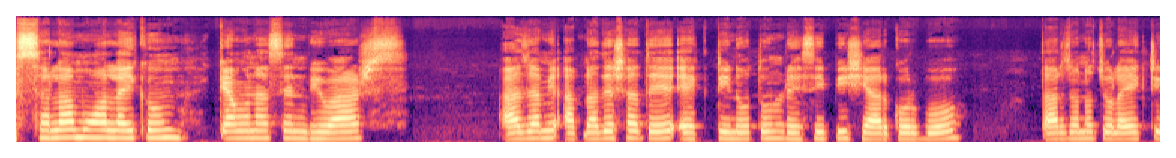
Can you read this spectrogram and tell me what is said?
আসসালামু আলাইকুম। কেমন আছেন ভিউয়ার্স? আজ আমি আপনাদের সাথে একটি নতুন রেসিপি শেয়ার করব। তার জন্য চুলায় একটি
